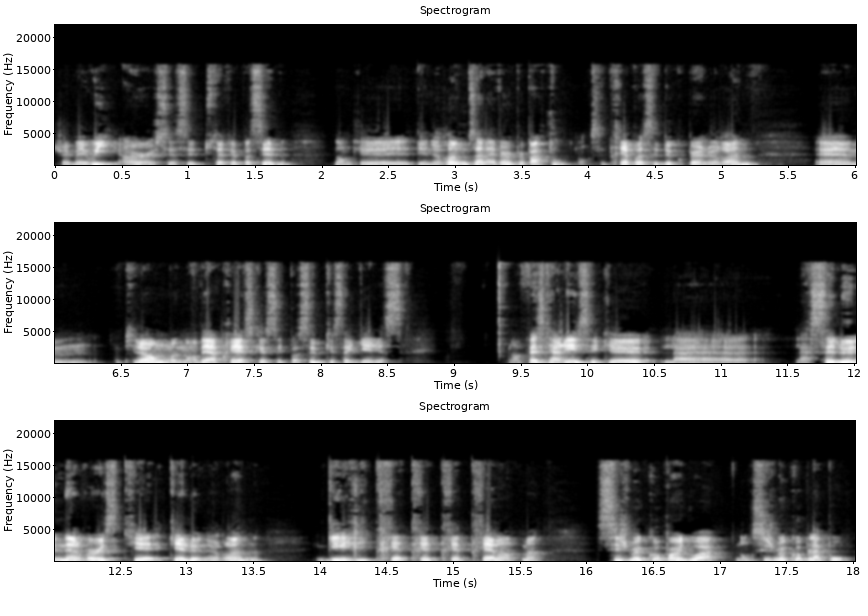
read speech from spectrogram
Je dis, ben oui, un, c'est tout à fait possible. Donc, euh, des neurones, vous en avez un peu partout. Donc, c'est très possible de couper un neurone. Euh, puis là, on m'a demandé après, est-ce que c'est possible que ça guérisse? En fait, ce qui arrive, c'est que la, cellule nerveuse qui est, le neurone guérit très, très, très, très lentement. Si je me coupe un doigt, donc si je me coupe la peau,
